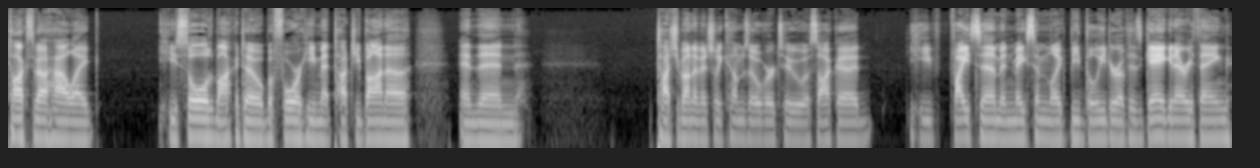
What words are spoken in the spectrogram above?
talks about how like he sold Makoto before he met Tachibana, and then Tachibana eventually comes over to Osaka. He fights him and makes him like be the leader of his gang and everything.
